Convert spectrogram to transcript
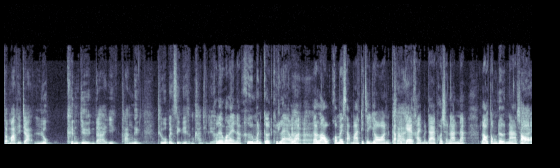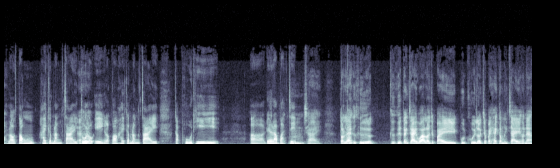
สามารถที่จะลุกขึ้นยืนได้อีกครั้งหนึ่ง ถือว่าเป็นสิ่งที่สำคัญทีเดียวเขาเรียกว่าอะไรนะคือมันเกิดขึ้นแล้วอะอ่าๆแล้วเราก็ไม่สามารถที่จะย้อนกลับไปใช่แก้ไขมันได้ เพราะฉะนั้นน่ะเราต้องเดินหน้าต่อใช่เราต้องให้กำลังใจตัวอ่าฮะเราเอง แล้วก็ให้กำลังใจกับผู้ที่เอ่อ ได้รับบาดเจ็บอืมใช่ ตอนแรกก็คือก็คือตั้งใจว่าเราจะไปพูดคุยเราจะไปให้กำลังใจเขานะ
